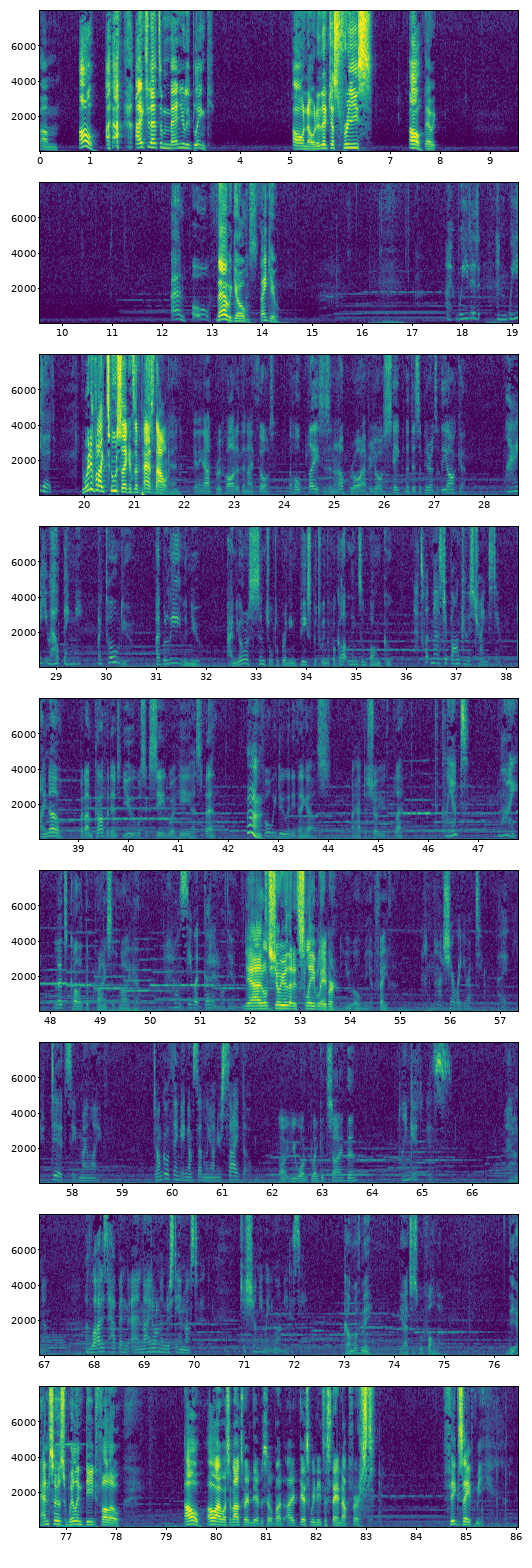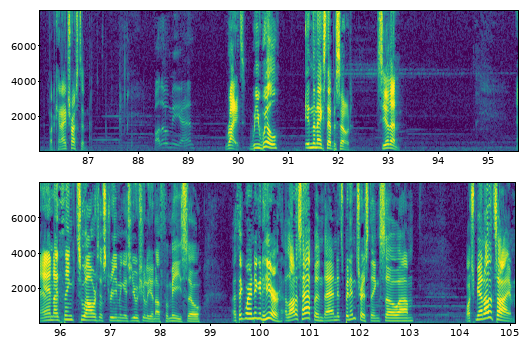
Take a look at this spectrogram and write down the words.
um oh, I I actually had to manually blink. Oh no, did it just freeze? Oh, there we Anne, oh, There we go. Thank you. And waited. You waited for like 2 seconds and passed Sorry, out. man. Getting out proved harder than I thought. The whole place is in an uproar after your escape and the disappearance of the Arca. Why are you helping me? I told you. I believe in you. And you're essential to bringing peace between the Forgotlings and Bonku. That's what Master Bonku is trying to do. I know, but I'm confident you will succeed where he has failed. Hmm. Before we do anything else, I have to show you the plant. The plant? Why? Let's call it the price of my help. I don't see what good it'll do. Yeah, it'll It's show you that it's slave labor. You owe me a favor. I'm not sure what you're up to, but you did save my life. Don't go thinking I'm suddenly on your side, though. Are you on Blanket's side then? Blanket is. I don't know. A lot has happened, and I don't understand most of it. Just show me what you want me to see. Come with me. The answers will follow. The answers will indeed follow. Oh, oh, I was about to end the episode, but I guess we need to stand up first. Fig saved me. But can I trust him? Follow me, Anne. Right, we will in the next episode. See you then. And I think two hours of streaming is usually enough for me, so I think we're ending it here. A lot has happened, and it's been interesting, so um, watch me another time.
